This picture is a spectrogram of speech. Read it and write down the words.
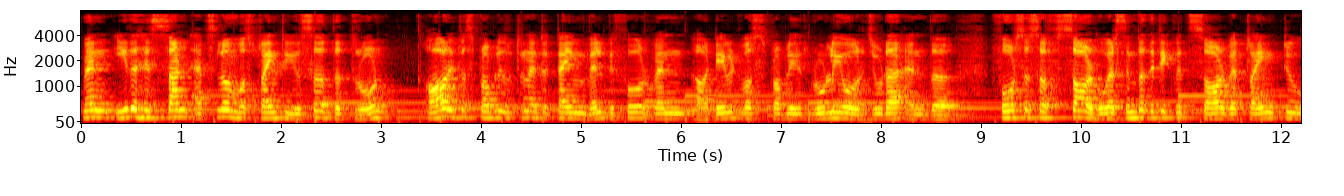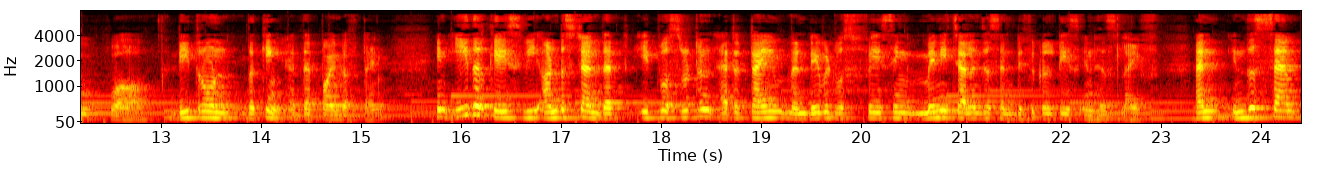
when either his son Absalom was trying to usurp the throne, or it was probably written at a time well before when uh, David was probably ruling over Judah and the forces of Saul, who were sympathetic with Saul, were trying to uh, dethrone the king at that point of time. In either case, we understand that it was written at a time when David was facing many challenges and difficulties in his life. And in this psalm,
